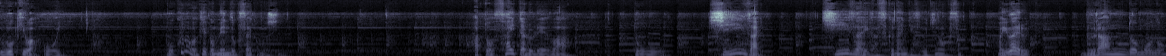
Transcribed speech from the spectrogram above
動きは多い。僕の方が結構めんどくさいかもしれない。あと最たる例はと地位材。地位材が少ないんですようちの奥さん、まあ、いわゆるブランドもの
